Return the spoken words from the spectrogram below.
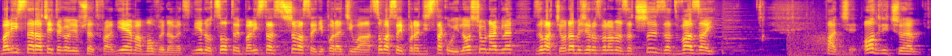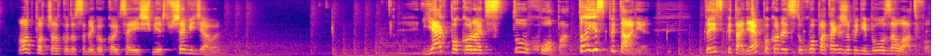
Balista raczej tego nie przetrwa, nie ma mowy nawet. Nie no, co ty, balista z trzema sobie nie poradziła. Co ma sobie poradzić z taką ilością nagle? Zobaczcie, ona będzie rozwalona za 3, za 2, za... Patrzcie, odliczyłem od początku do samego końca jej śmierć, przewidziałem. Jak pokonać 100 chłopa? To jest pytanie. To jest pytanie, jak pokonać 100 chłopa tak, żeby nie było za łatwo?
